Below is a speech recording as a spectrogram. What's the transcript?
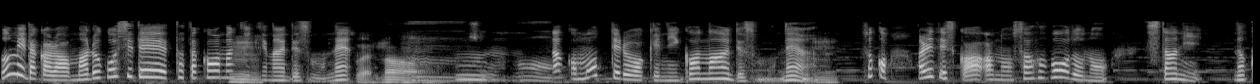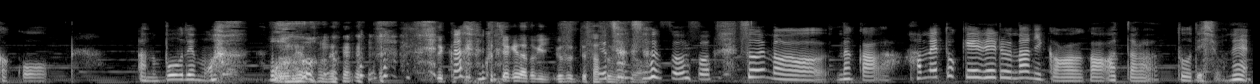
海だから丸腰で戦わなきゃいけないですもんね。そうやんな、うん、そうななんか持ってるわけにいかないですもんね。うん。そっか、あれですか？あの、サーフボードの下に、なんかこう、あの、棒でも。そうね。で、く口開けた時にグスって刺すんでしょ。そうそうそう。そういうの、なんか、はめとけれる何かがあったらどうでしょうね。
